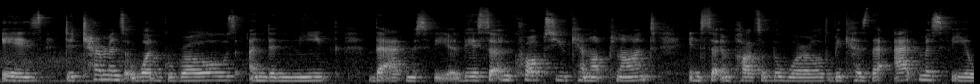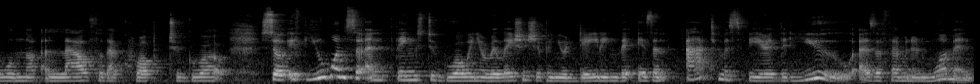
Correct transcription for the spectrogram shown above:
is determines what grows underneath the atmosphere. There are certain crops you cannot plant in certain parts of the world because the atmosphere will not allow for that crop to grow. So if you want certain things to grow in your relationship and your dating, there is an atmosphere that you as a feminine woman,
